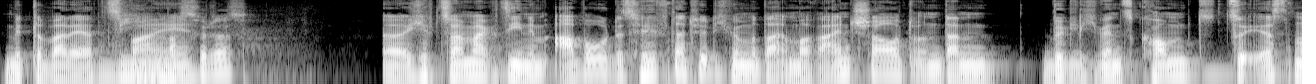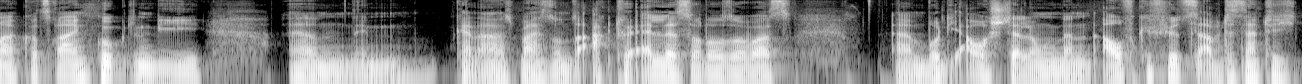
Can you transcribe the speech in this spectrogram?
mittlerweile ja zwei. Wie machst du das? Äh, ich habe zwei Magazine im Abo, das hilft natürlich, wenn man da immer reinschaut und dann wirklich, wenn es kommt, zuerst mal kurz reinguckt in die, ähm, in, keine Ahnung, das meistens unser Aktuelles oder sowas ähm, wo die Ausstellungen dann aufgeführt sind. Aber das ist natürlich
